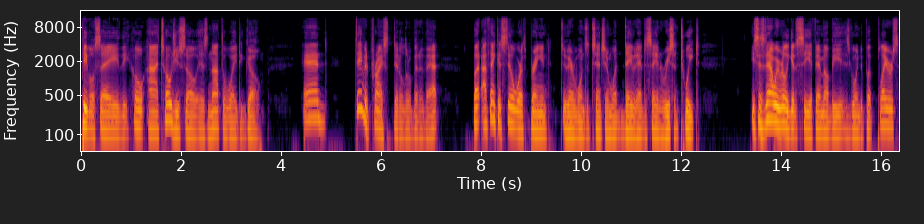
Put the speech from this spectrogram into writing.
people say the whole I told you so is not the way to go. And David Price did a little bit of that, but I think it's still worth bringing to everyone's attention what David had to say in a recent tweet. He says, Now we really get to see if MLB is going to put players'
